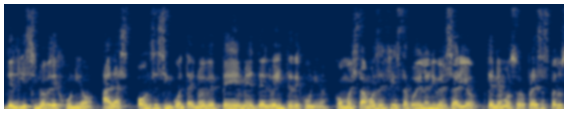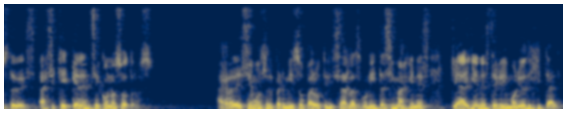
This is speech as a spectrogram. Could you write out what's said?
del 19 de junio a las 11.59 pm del 20 de junio. Como estamos de fiesta por el aniversario, tenemos sorpresas para ustedes, así que quédense con nosotros. Agradecemos el permiso para utilizar las bonitas imágenes que hay en este grimorio digital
